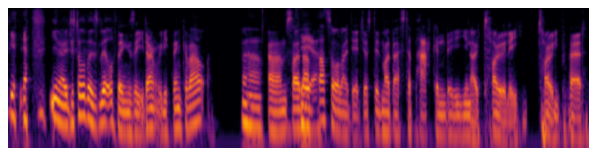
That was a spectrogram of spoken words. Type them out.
yeah. You know, just all those little things that you don't really think about. Uh-huh. Um, so that, yeah. that's all I did. Just did my best to pack and be, you know, totally, totally prepared.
